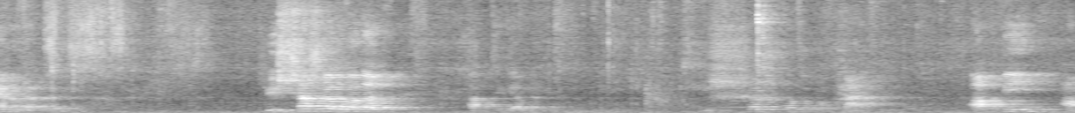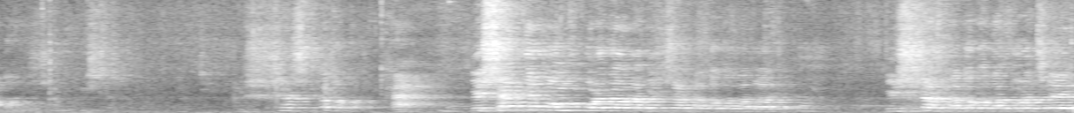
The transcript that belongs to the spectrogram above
কেন যাচ্ছেন? বিশ্বাসঘাতকতার হাত থেকে আপনাকে বিশ্বাসঘাতকতা হ্যাঁ আপনি আমাদের সঙ্গে বিশ্বাস বিশ্বাসঘাতকতা হ্যাঁ পেশাকে পঙ্গু করে দেওয়াটা বিশ্বাসঘাতকতা নয়। বিশ্বাসঘাতকতা করেছেন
